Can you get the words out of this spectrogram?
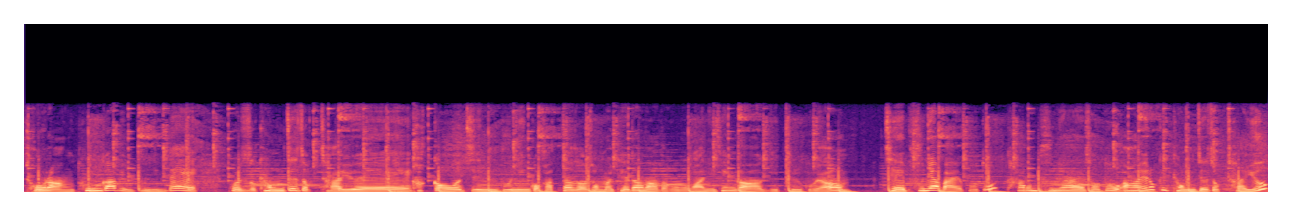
저랑 동갑인 분인데 벌써 경제적 자유에 가까워진 분인 것 같아서 정말 대단하다고 많이 생각이 들고요. 제 분야 말고도 다른 분야에서도 아 이렇게 경제적 자유,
